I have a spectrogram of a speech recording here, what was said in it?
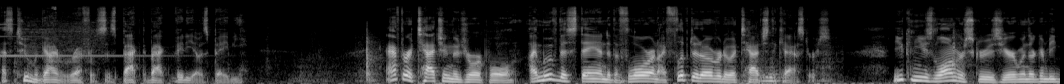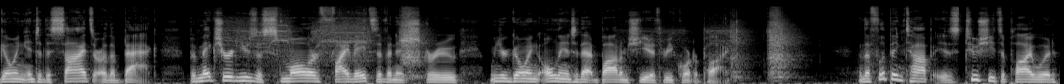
That's two MacGyver references back to back videos, baby. After attaching the drawer pull, I moved the stand to the floor and I flipped it over to attach the casters. You can use longer screws here when they're going to be going into the sides or the back, but make sure to use a smaller 5 8 of an inch screw when you're going only into that bottom sheet of 3 quarter ply. Now the flipping top is two sheets of plywood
